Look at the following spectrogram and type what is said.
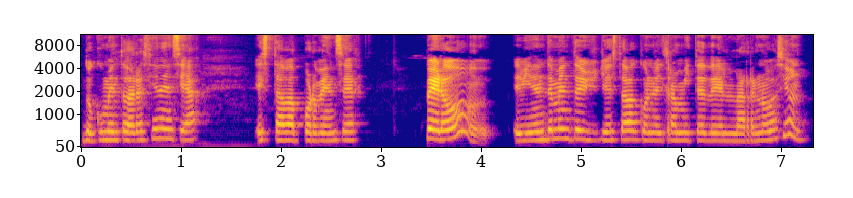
documento de residencia estaba por vencer, pero evidentemente yo ya estaba con el trámite de la renovación.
